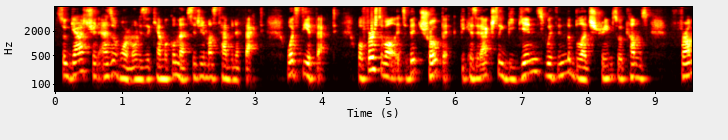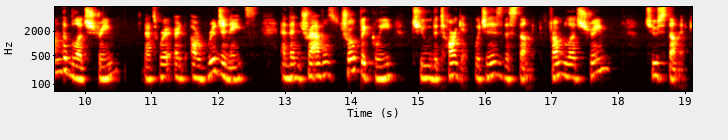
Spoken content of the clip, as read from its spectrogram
So gastrin as a hormone is a chemical message. It must have an effect. What's the effect? Well, first of all, it's a bit tropic because it actually begins within the bloodstream. So it comes from the bloodstream. That's where it originates and then travels tropically to the target, which is the stomach. From bloodstream to stomach.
